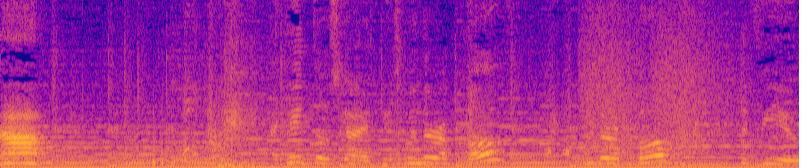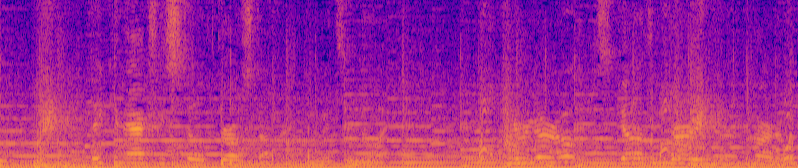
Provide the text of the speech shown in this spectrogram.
Ah! I hate those guys because when they're above, when they're above the view, they can actually still throw stuff at you. It's annoying. Here we go. Oh, skeleton guarding the card upgrade.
